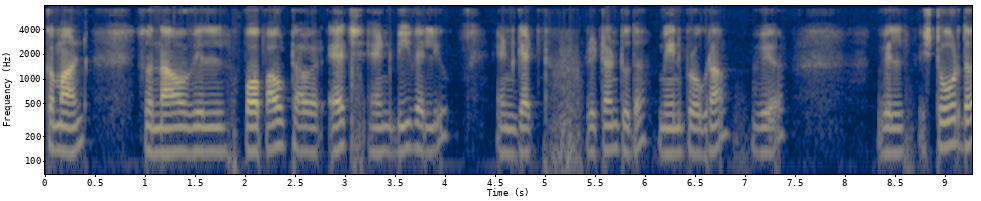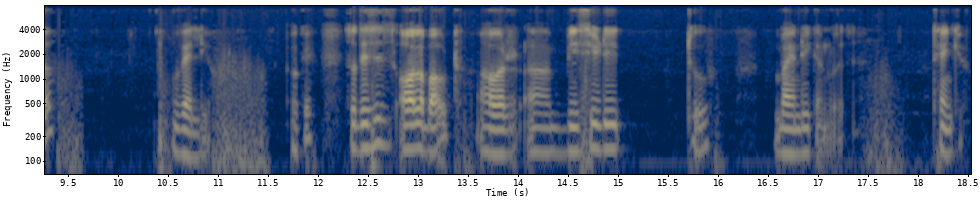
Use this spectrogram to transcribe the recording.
command. So now we'll pop out our h and b value and get return to the main program where we'll store the value. Okay? So this is all about our uh, bcd to binary conversion. Thank you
